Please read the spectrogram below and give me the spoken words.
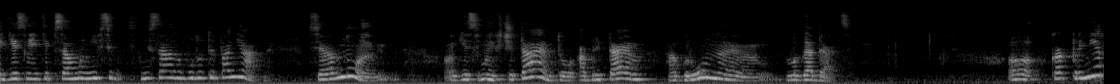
если эти псалмы не, все, не сразу будут и понятны, все равно, если мы их читаем, то обретаем огромную благодать. А, как пример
